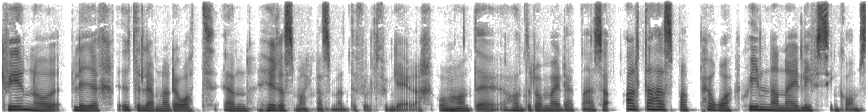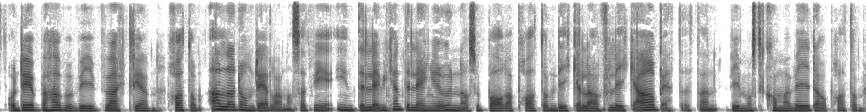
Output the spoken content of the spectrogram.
kvinnor blir utelämnade åt en hyresmarknad som inte fullt fungerar och mm. har, inte, har inte de möjligheterna. Så allt det här spär på skillnaderna i livsinkomst och det behöver vi verkligen prata om, alla de delarna så att vi inte, vi kan inte längre unna oss att bara prata om lika lön för lika arbete utan vi måste komma vidare och prata om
